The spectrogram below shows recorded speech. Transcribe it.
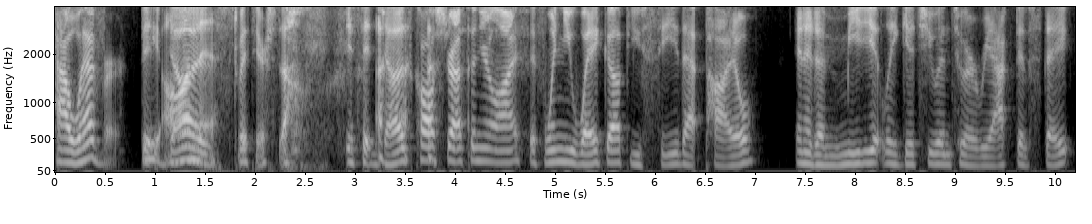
However, be honest does, with yourself. if it does cause stress in your life, if when you wake up you see that pile and it immediately gets you into a reactive state,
